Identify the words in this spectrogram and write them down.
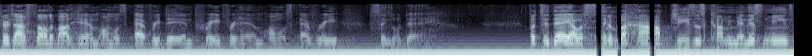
Church, I've thought about him almost every day and prayed for him almost every single day. But today I was thinking about how Jesus coming, man, this means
